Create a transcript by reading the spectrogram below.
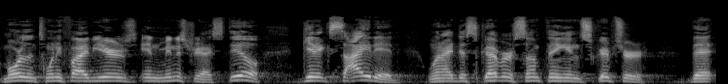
more than 25 years in ministry, I still get excited when I discover something in Scripture that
